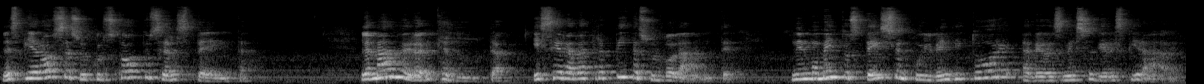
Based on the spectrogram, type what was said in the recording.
La spia rossa sul cruscotto si era spenta. La mano era ricaduta e si era rattrappita sul volante nel momento stesso in cui il venditore aveva smesso di respirare.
